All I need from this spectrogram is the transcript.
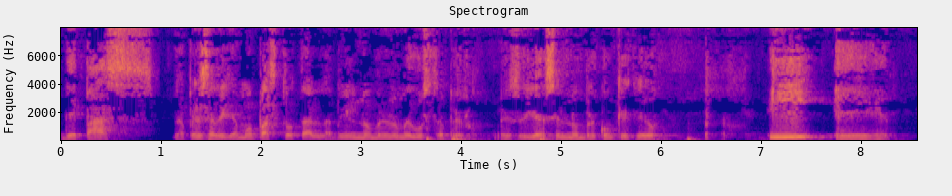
de paz la prensa le llamó paz total. A mí el nombre no me gusta, pero ese ya es el nombre con que quedó. Y, eh,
